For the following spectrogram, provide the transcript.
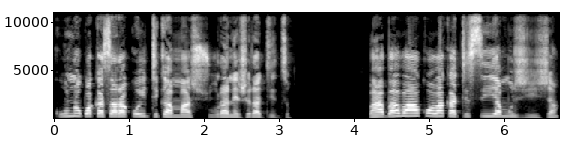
kuno kwakasara koitika mashura nezviratidzo. Baba vako vakatisiya muzhizha.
